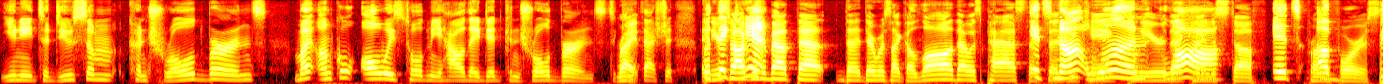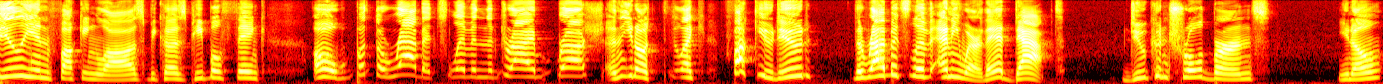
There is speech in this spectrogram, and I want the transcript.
you need to do some controlled burns my uncle always told me how they did controlled burns to Right. keep that shit But but you're they talking can't about that. That there was like a law that was passed. That It's not one that kind law of stuff it's from a the forest. billion fucking laws because people think, oh, but the rabbits live in the dry brush. And, you know, like, fuck you, dude. The rabbits live anywhere, they adapt. Do controlled burns, you know?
